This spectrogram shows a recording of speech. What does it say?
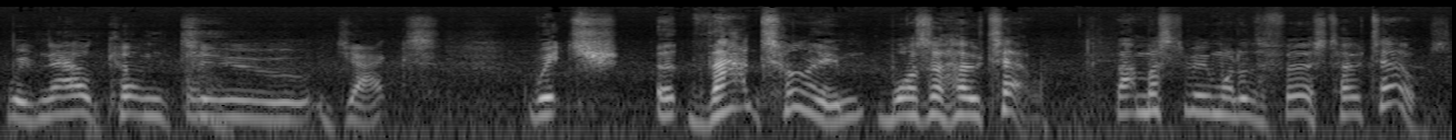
We've now come to Jack's which at that time was a hotel. That must have been one of the first hotels.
